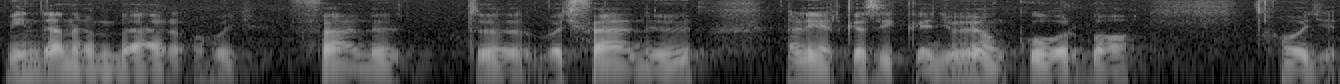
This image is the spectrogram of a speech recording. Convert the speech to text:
minden ember, ahogy felnőtt vagy felnő, elérkezik egy olyan korba, hogy,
